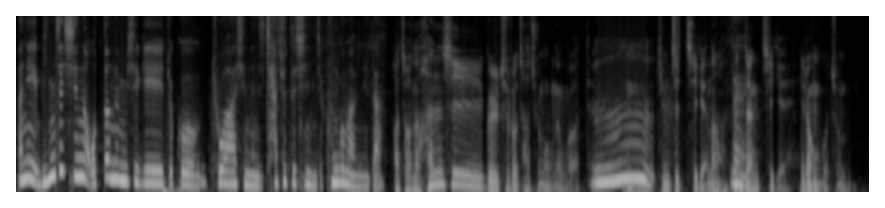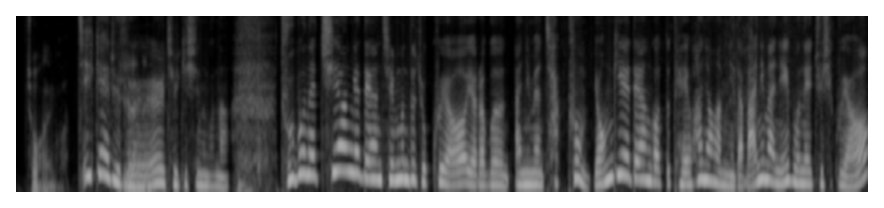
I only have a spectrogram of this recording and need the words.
아니 민재 씨는 어떤 음식이 조금 좋아하시는지 자주 드시는지 궁금합니다. 아 저는 한식 한식을 주로 자주 먹는 것 같아요. 음. 음, 김치찌개나 네. 된장찌개 이런 거 좀 좋아하는 것 같아요. 찌개류를 네네. 즐기시는구나. 네. 두 분의 취향에 대한 질문도 좋고요. 여러분 아니면 작품, 연기에 대한 것도 대환영합니다. 많이 많이 보내주시고요.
